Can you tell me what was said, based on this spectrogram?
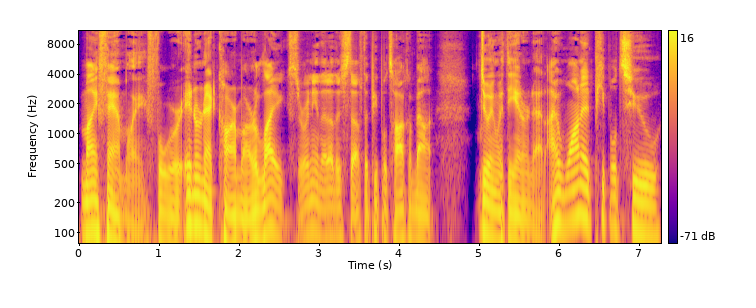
my family for internet karma or likes or any of that other stuff that people talk about doing with the internet. I wanted people to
